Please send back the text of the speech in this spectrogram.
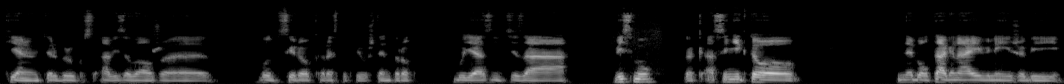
Keanu Brooks avizoval, že budúci rok, respektíve už tento rok, bude jazdiť za Vismu, tak asi nikto nebol tak naivný, že by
